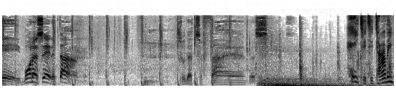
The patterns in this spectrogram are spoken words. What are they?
hey, buonasera, Tom. hmm, so that's a five, a six. Hey, Titi Tommy.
